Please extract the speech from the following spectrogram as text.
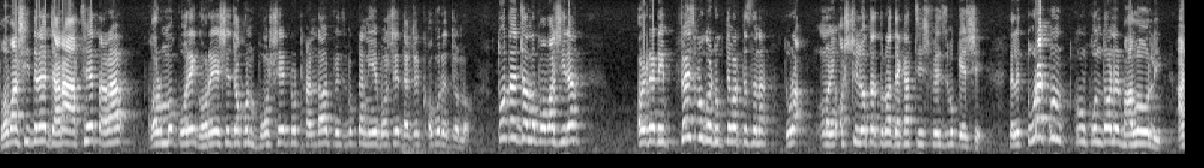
প্রবাসীদের যারা আছে, তারা কর্ম করে ঘরে এসে যখন বসে, একটু ঠান্ডা হয় ফেসবুকটা নিয়ে বসে দেশের খবরের জন্য। তোদের জন্য প্রবাসীরা অলরেডি ফেসবুকে ঢুকতে পারতেছে না। তোরা মানে অশ্লীলতা তোরা দেখাচ্ছিস ফেসবুকে এসে। তাহলে তোরা কোন, কোন- ধরনের ভালো হলি? আর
